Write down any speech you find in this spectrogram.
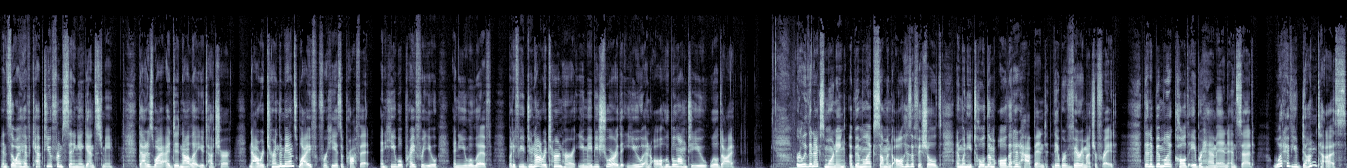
and so I have kept you from sinning against me. That is why I did not let you touch her. Now return the man's wife, for he is a prophet, and he will pray for you, and you will live. But if you do not return her, you may be sure that you and all who belong to you will die. Early the next morning, Abimelech summoned all his officials, and when he told them all that had happened, they were very much afraid. Then Abimelech called Abraham in and said, what have you done to us?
